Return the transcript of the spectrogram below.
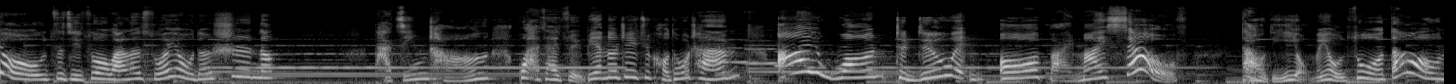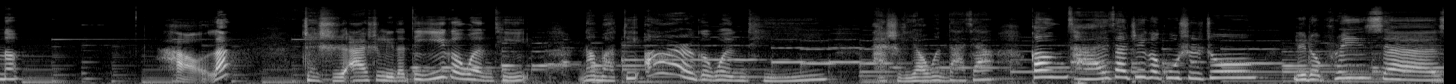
有自己做完了所有的事呢？她经常挂在嘴边的这句口头禅 "I want to do it all by myself"，到底有没有做到呢？好了，这是艾什莉的第一个问题。那么第二个问题。艾什莉要问大家：刚才在这个故事中，Little Princess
